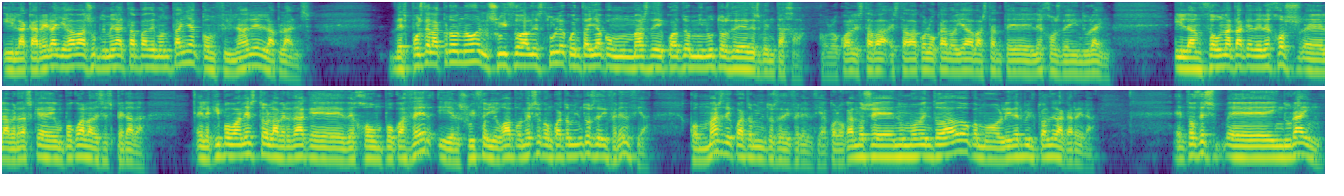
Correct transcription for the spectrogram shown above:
Y la carrera llegaba a su primera etapa de montaña con final en la planche. Después de la crono, el suizo Alex le cuenta ya con más de 4 minutos de desventaja, con lo cual estaba, estaba colocado ya bastante lejos de Indurain. Y lanzó un ataque de lejos, eh, la verdad es que un poco a la desesperada. El equipo Banesto, la verdad que dejó un poco hacer y el suizo llegó a ponerse con 4 minutos de diferencia con más de 4 minutos de diferencia, colocándose en un momento dado como líder virtual de la carrera. Entonces, eh, Indurain,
